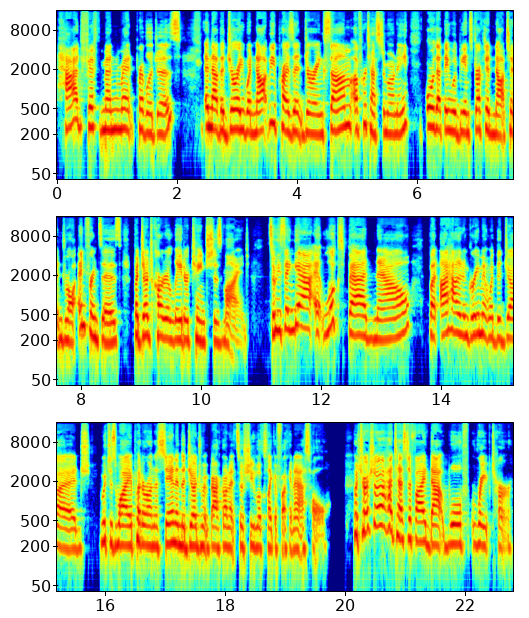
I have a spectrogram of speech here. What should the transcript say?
had Fifth Amendment privileges and that the jury would not be present during some of her testimony or that they would be instructed not to draw inferences, but Judge Carter later changed his mind. So he's saying, yeah, it looks bad now, but I had an agreement with the judge, which is why I put her on the stand, and the judge went back on it so she looks like a fucking asshole. Patricia had testified that Wolfe raped her.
